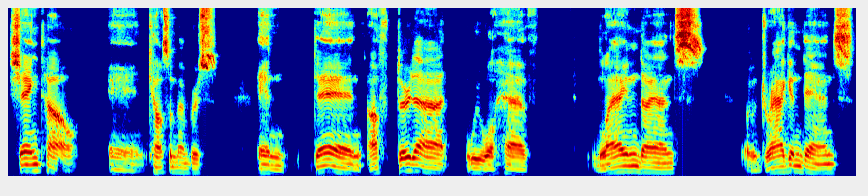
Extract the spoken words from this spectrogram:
Sheng Thao, and council members and then after that, we will have lion dance, uh, dragon dance,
